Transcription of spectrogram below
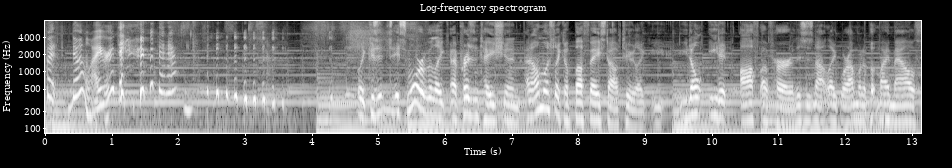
but no, I read that that happened. like because it's it's more of a like a presentation and almost like a buffet style too like you, you don't eat it off of her. This is not like where i'm gonna put my mouth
